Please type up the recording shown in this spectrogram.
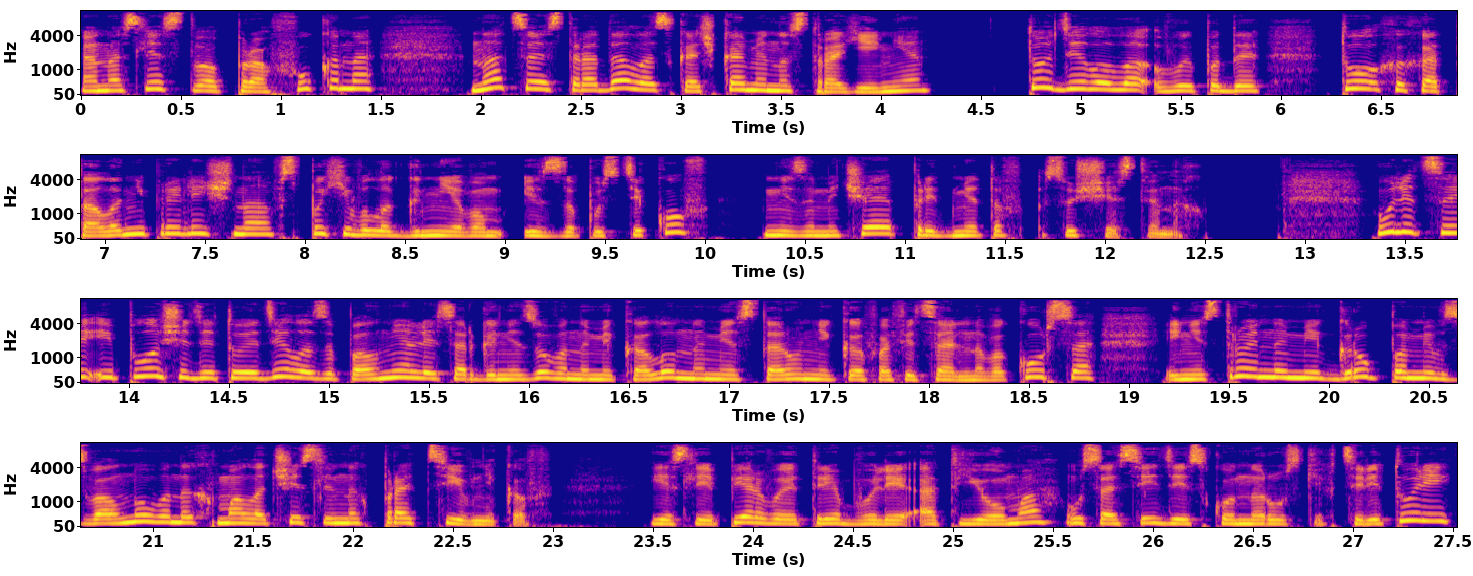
а наследство профукано, нация страдала скачками настроения, то делала выпады, то хохотала неприлично, вспыхивала гневом из-за пустяков, не замечая предметов существенных. Улицы и площади то и дело заполнялись организованными колоннами сторонников официального курса и нестройными группами взволнованных малочисленных противников. Если первые требовали отъема у соседей исконно русских территорий,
